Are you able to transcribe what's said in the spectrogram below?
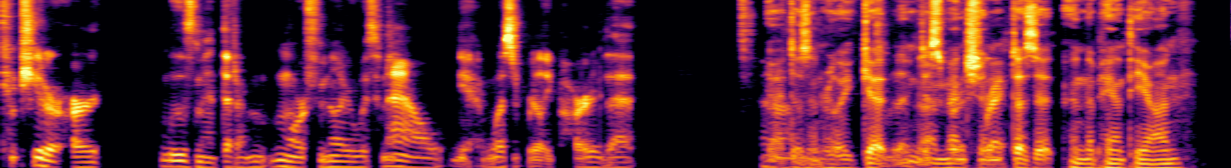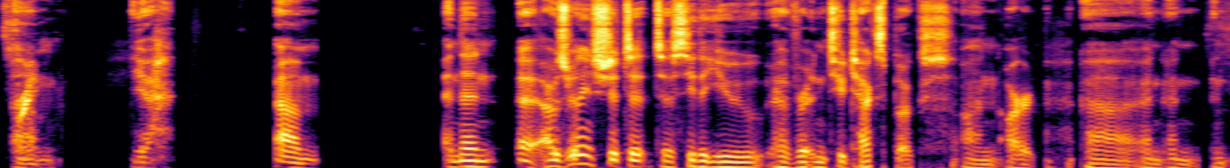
computer art movement that I'm more familiar with now, yeah, wasn't really part of that yeah, it doesn't um, really get a mention, right. does it, in the pantheon? Right. Um, yeah. Um, and then uh, I was really interested to, to see that you have written two textbooks on art. Uh, and and, and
